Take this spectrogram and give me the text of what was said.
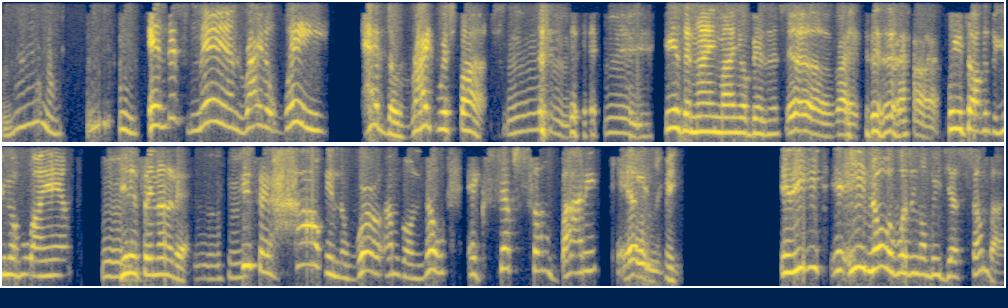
Mhm. Mhm. And this man right away had the right response. Mhm. Mhm. Here's a mind, mind your business. Yeah, right. who Right you talking to? You know who I am? Mhm. He didn't say none of that. Mhm. He said, how in the world I'm going to know except somebody Tell tells me. me? And he, he, he know it wasn't going to be just somebody.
